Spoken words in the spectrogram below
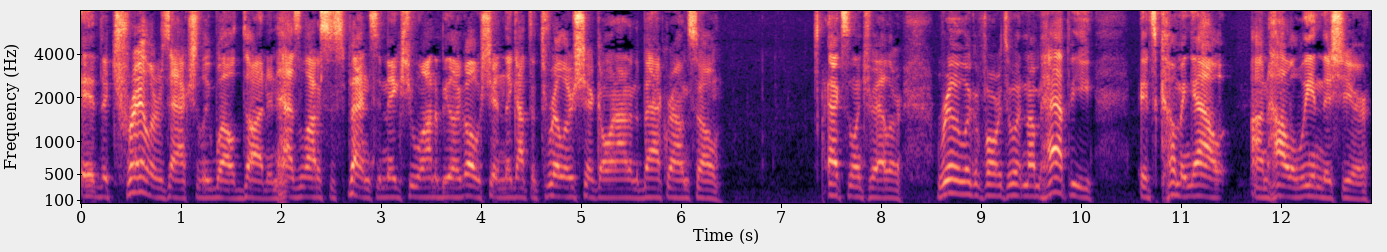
it, the trailer is actually well done and has a lot of suspense. It makes you want to be like, oh shit, and they got the thriller shit going on in the background. So, excellent trailer. Really looking forward to it, and I'm happy it's coming out on Halloween this year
